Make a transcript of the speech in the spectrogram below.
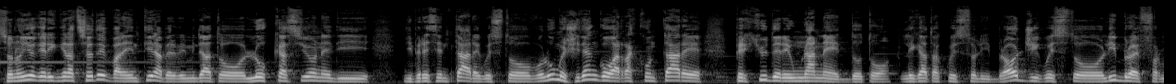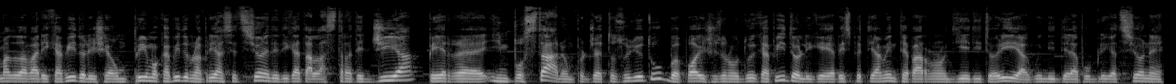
Sono io che ringrazio te Valentina per avermi dato l'occasione di, di, presentare questo volume. Ci tengo a raccontare per chiudere un aneddoto legato a questo libro. Oggi questo libro è formato da vari capitoli, c'è un primo capitolo, una prima sezione dedicata alla strategia per eh, impostare un progetto su YouTube, poi ci sono due capitoli che rispettivamente parlano di editoria, quindi della pubblicazione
